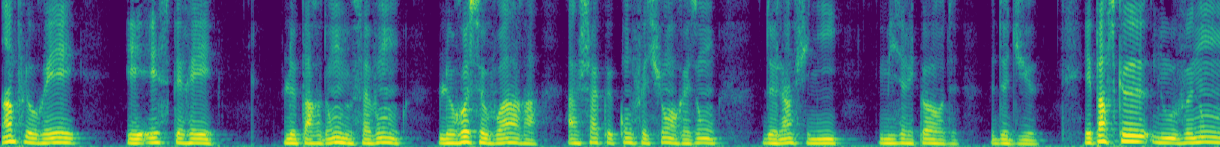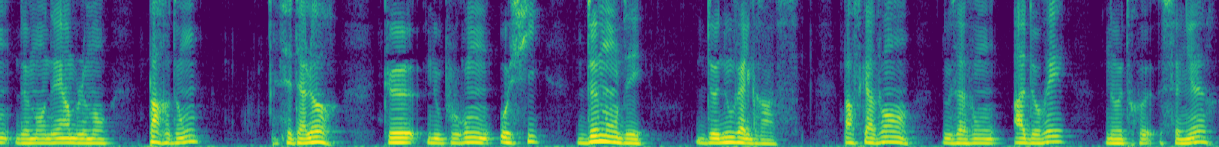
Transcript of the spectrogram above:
implorer et espérer le pardon, nous savons le recevoir à, chaque confession en raison de l'infinie miséricorde de Dieu. Et parce que nous venons demander humblement pardon, c'est alors que nous pourrons aussi demander de nouvelles grâces. Parce qu'avant, nous avons adoré notre Seigneur,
